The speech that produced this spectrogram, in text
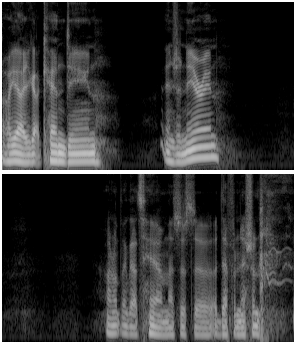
oh yeah, you got Ken Deane, engineering. I don't think that's him. That's just a, a definition.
